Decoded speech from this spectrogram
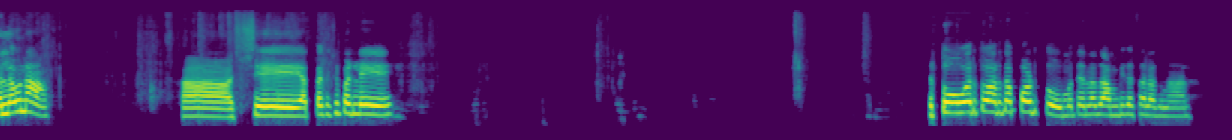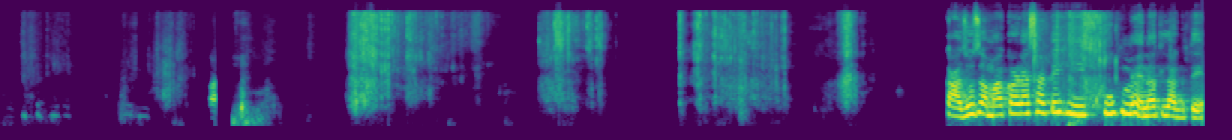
हलव ना. हा शे आता कसे पडले? तोवर तो अर्धा पडतो मग त्याला जांबी कसा लागणार? काजू जमा करण्यासाठी ही खूप मेहनत लागते.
